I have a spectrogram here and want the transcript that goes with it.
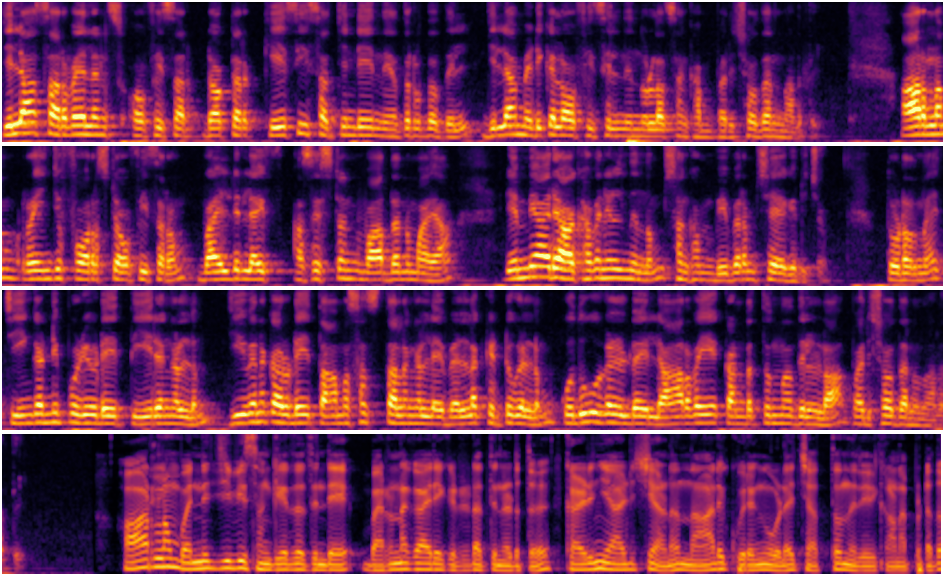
ജില്ലാ surveillance officer doctor K C സച്ചിന്റെ നേതൃത്വത്തിൽ ജില്ലാ മെഡിക്കൽ ഓഫീസിൽ നിന്നുള്ള സംഘം പരിശോധന നടത്തി. ആറളം റേഞ്ച് ഫോറസ്റ്റ് ഓഫീസറും വൈൽഡ് ലൈഫ് അസിസ്റ്റന്റ് വാർഡനുമായ രമ്യ രാഘവനിൽ നിന്നും സംഘം വിവരം ശേഖരിച്ചു. തുടർന്ന് ചീങ്കണ്ണിപ്പുഴയുടെ തീരങ്ങളിലും ജീവനക്കാരുടെ താമസ സ്ഥലങ്ങളിലെ വെള്ളക്കെട്ടുകളിലും കൊതുകുകളുടെ ലാർവയെ കണ്ടെത്തുന്നതിനുള്ള പരിശോധന നടത്തി. ആർളം വന്യജീവി സങ്കേതത്തിന്റെ ഭരണകാര്യ കെട്ടിടത്തിനടുത്ത് കഴിഞ്ഞ ആഴ്ചയാണ് നാല് കുരങ്ങുകളെ ചത്ത നിലയിൽ കാണപ്പെട്ടത്.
